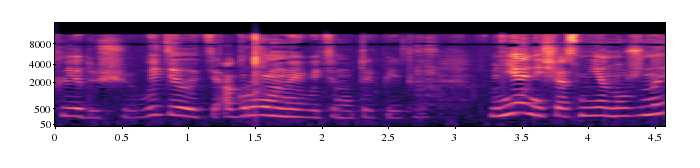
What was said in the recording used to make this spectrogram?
Следующую вы делаете огромные вытянутые петли. Мне они сейчас не нужны.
